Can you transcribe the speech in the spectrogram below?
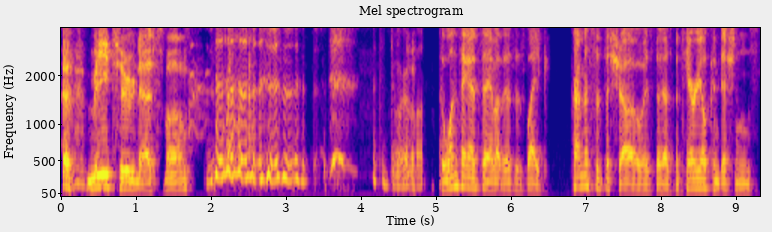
Me too, Nat's mom. That's adorable. The one thing I'd say about this is like premise of the show is that as material conditions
